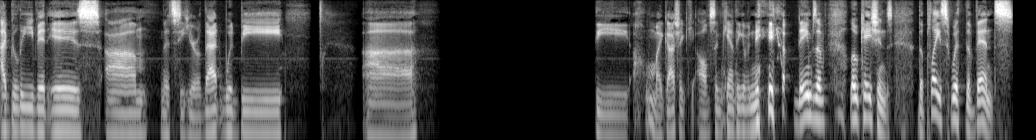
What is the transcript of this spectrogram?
I believe it is. Um, let's see here. That would be. Uh, the oh my gosh, I all of a sudden can't think of name, names of locations. The place with the vents.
